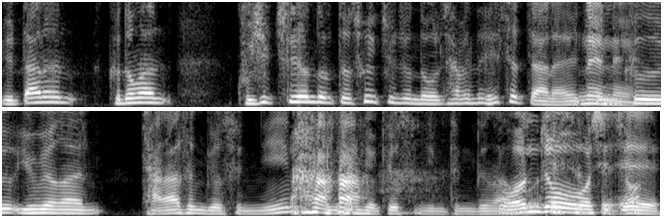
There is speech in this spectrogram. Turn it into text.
일단은 그동안 97년도부터 소액주주 운동을 참여연대 했었잖아요. 지금 네네. 그 유명한 장하성 교수님, 김상교 교수님 그 원조시죠? 예.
